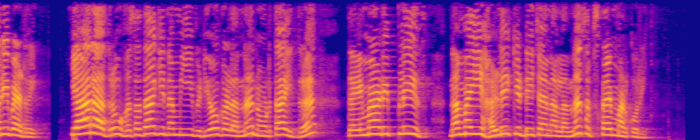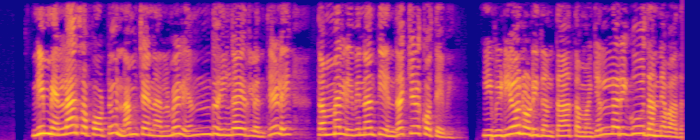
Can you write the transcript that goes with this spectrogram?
ಮರಿಬೇಡ್ರಿ ಯಾರಾದ್ರೂ ಹೊಸದಾಗಿ ನಮ್ಮ ಈ ವಿಡಿಯೋಗಳನ್ನ ನೋಡ್ತಾ ಇದ್ರೆ ದಯಮಾಡಿ ಪ್ಲೀಸ್ ನಮ್ಮ ಈ ಹಳ್ಳಿ ಕಿಡ್ಡಿ ಚಾನೆಲ್ ಅನ್ನ ಸಬ್ಸ್ಕ್ರೈಬ್ ಮಾಡ್ಕೊರಿ. ನಿಮ್ಮೆಲ್ಲಾ ಸಪೋರ್ಟ್ ನಮ್ಮ ಚಾನಲ್ ಮೇಲೆ ಎಂದು ಹಿಂಗ ಇರ್ಲಿ ಅಂತ ಹೇಳಿ ತಮ್ಮಲ್ಲಿ ವಿನಂತಿಯಿಂದ ಕೇಳ್ಕೊತೇವೆ. ಈ ವಿಡಿಯೋ ನೋಡಿದಂತ ತಮಗೆಲ್ಲರಿಗೂ ಧನ್ಯವಾದ.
